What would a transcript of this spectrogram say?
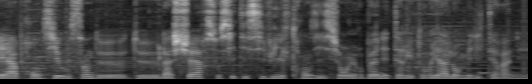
et apprentie au sein de, de la chaire Société civile, transition urbaine et territoriale en Méditerranée.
